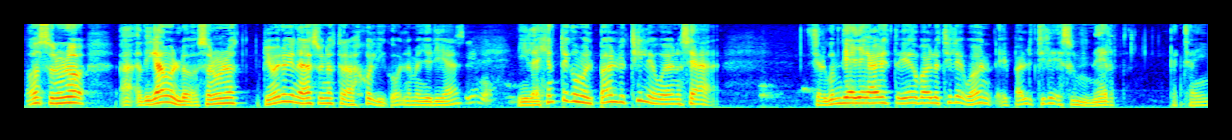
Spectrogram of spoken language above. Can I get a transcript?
Oh, son unos, ah, digámoslo, son unos, primero que nada son unos trabajólicos, la mayoría. sí. Y la gente como el Pablo Chile, weón, o sea, si algún día llega a ver este video Pablo Chile, weón, el Pablo Chile es un nerd, ¿cachai?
